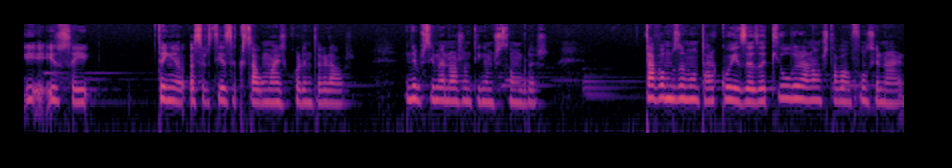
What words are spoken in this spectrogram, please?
eu sei, tenho a certeza que estavam mais de 40 graus. Ainda por cima nós não tínhamos sombras. Estávamos a montar coisas, aquilo já não estava a funcionar.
